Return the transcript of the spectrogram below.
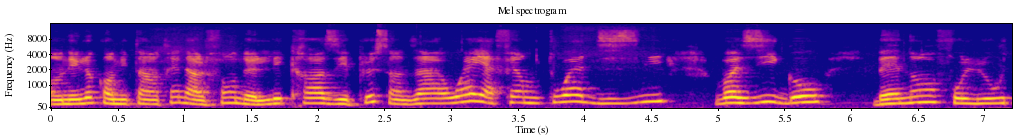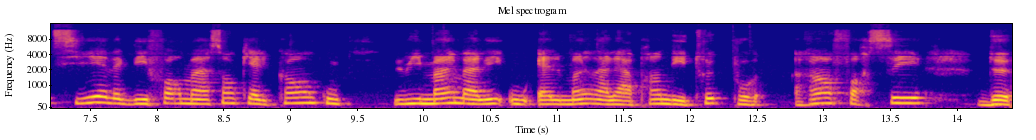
on, est là qu'on est en train, dans le fond, de l'écraser plus en disant, ah ouais, affirme-toi, dis-y, vas-y, go. Ben non, faut l'outiller avec des formations quelconques ou lui-même aller ou elle-même aller apprendre des trucs pour renforcer de,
